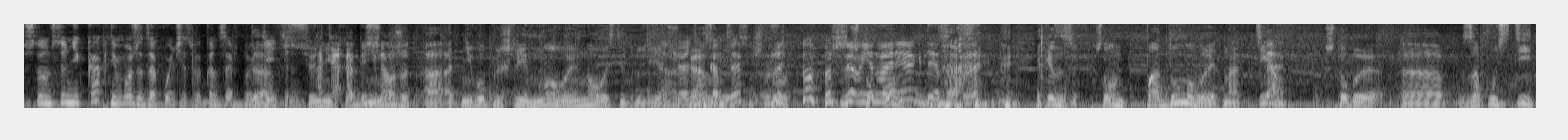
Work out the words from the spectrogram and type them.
Что он все никак не может закончить свою э, концертную да, деятельность. все Хотя никак не обещал. может, а от него пришли новые новости, друзья. Еще один Оказывается, концерт? что Уже, уже в что январе он- где-то, да. да? оказывается, что он подумывает над тем, Так. Чтобы э, запустить,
